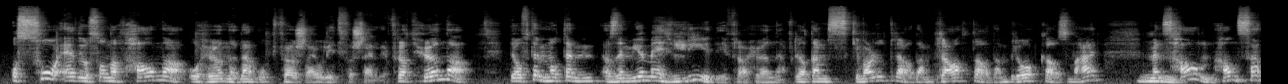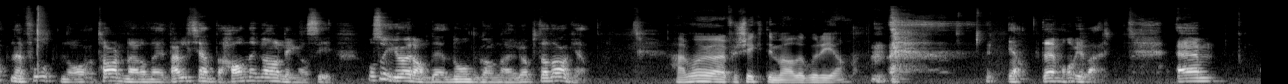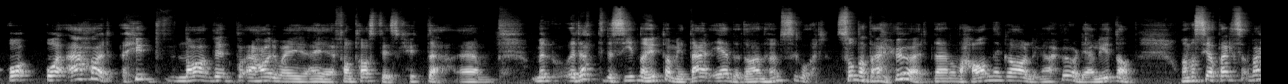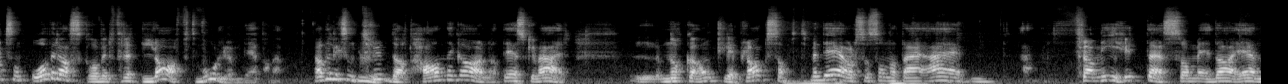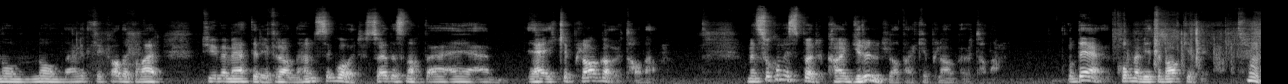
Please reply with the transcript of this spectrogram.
Og så er det jo sånn at haner og høner de oppfører seg jo litt forskjellig. For at høner Det er ofte måte, altså det er mye mer lyd fra høner. fordi at de skvaldrer, og de prater og de bråker og sånn her. Mens hanen han setter ned foten og tar den der velkjente hanegalinga si, og så gjør han det noen ganger i løpet av dagen. Her må vi være forsiktige med allegoriene. Ja, det må vi være. Um, og, og jeg har Jeg har jo ei, ei fantastisk hytte. um, men rett ved siden av hytta mi, der er det da en hønsegård. Sånn at jeg hører den hanegaling, jeg hører de lydene. Og jeg må si at jeg har vært sånn overraska over for et lavt volum det er på dem. Jeg hadde liksom trodd at hanegal at det skulle være noe ordentlig plagsomt. Men det er altså sånn at jeg, jeg fra min hytte, som da er noen, noen jeg vet ikke hva det kan være, 20 meter ifra en hønsegård, så er det sånn at jeg, jeg, jeg er ikke plaga ut av dem. Men så kan vi spørre hva er grunnen til at jeg ikke er plaga ut av dem. Og det kommer vi tilbake til.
